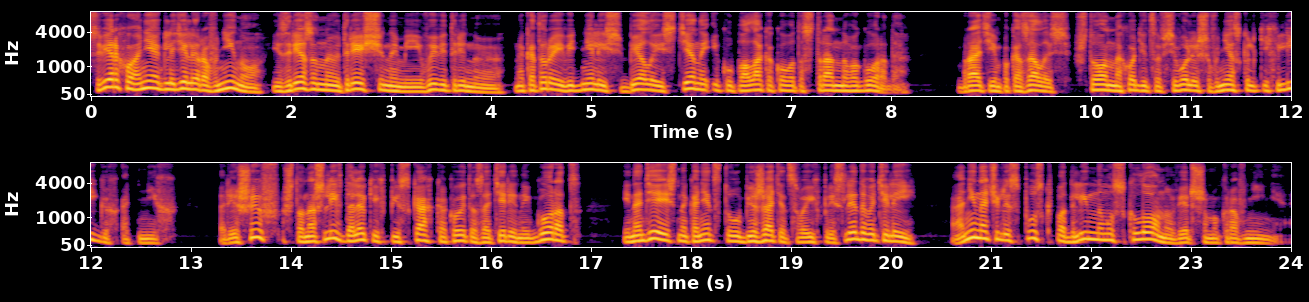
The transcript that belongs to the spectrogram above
Сверху они оглядели равнину, изрезанную трещинами и выветренную, на которой виднелись белые стены и купола какого-то странного города. Братьям показалось, что он находится всего лишь в нескольких лигах от них. Решив, что нашли в далеких песках какой-то затерянный город, и надеясь наконец-то убежать от своих преследователей, они начали спуск по длинному склону, ведшему к равнине.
